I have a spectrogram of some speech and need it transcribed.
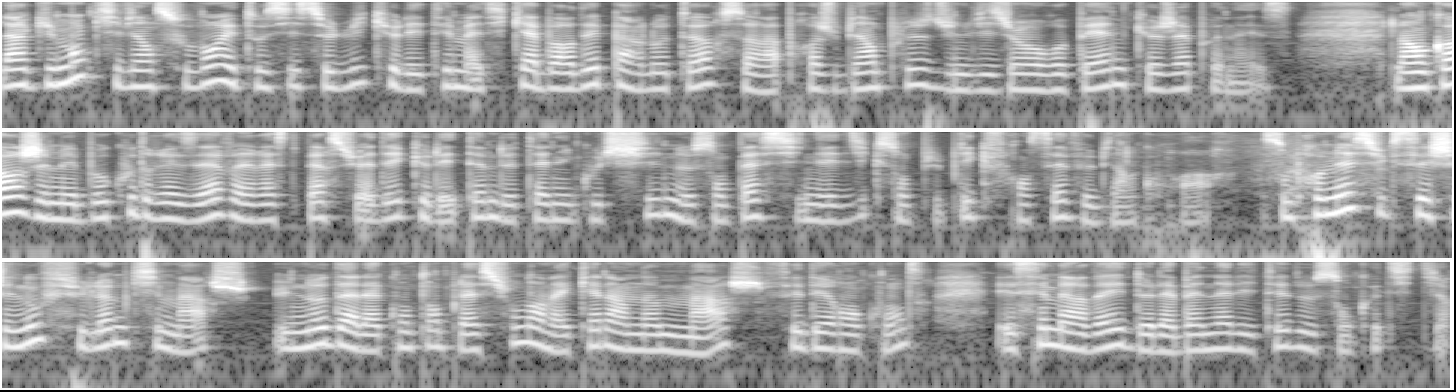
L'argument qui vient souvent est aussi celui que les thématiques abordées par l'auteur se rapprochent bien plus d'une vision européenne que japonaise. Là encore, j'émets beaucoup de réserves et reste persuadée que les thèmes de Taniguchi ne sont pas si inédits que son public français veut bien croire. Son premier succès chez nous fut L'homme qui marche, une ode à la contemplation dans laquelle un homme marche, fait des rencontres et s'émerveille de la banalité de son quotidien.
